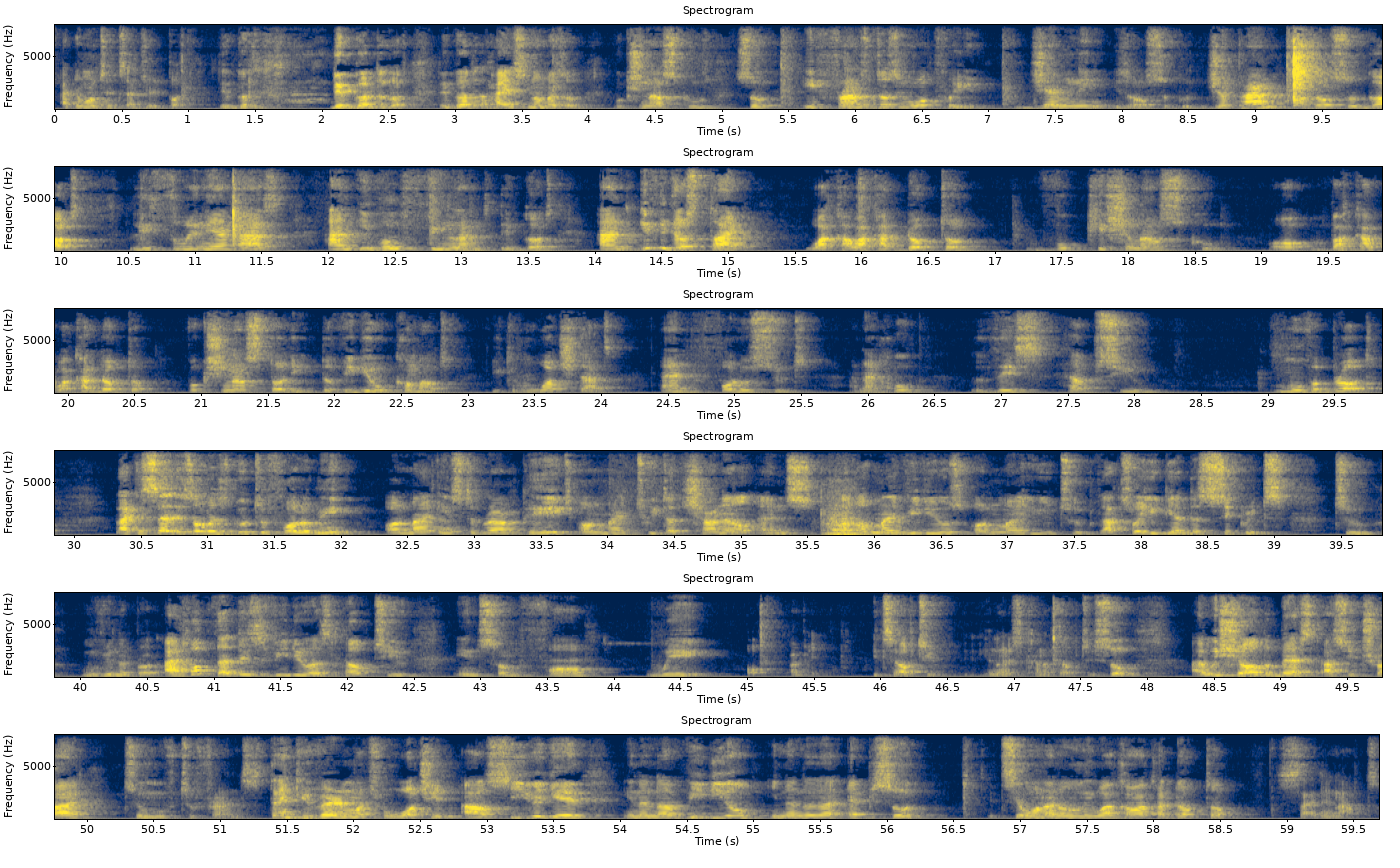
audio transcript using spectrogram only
i don't want to exaggerate but they've got they've got a lot. They've got the highest numbers of vocational schools. So if france doesn't work for you germany is also good. Japan has also got lithuania has and even Finland they've got. And if you just type Waka Waka Doctor Vocational School or Waka Waka Doctor Vocational Study, the video will come out. You can watch that and follow suit. And I hope this helps you move abroad. Like I said, it's always good to follow me on my Instagram page, on my Twitter channel, and a lot of my videos on my YouTube. That's where you get the secrets to moving abroad. I hope that this video has helped you in some form, way, or, I mean, it's helped you, you know, it's kind of helped you. So I wish you all the best as you try to move to France. Thank you very much for watching. I'll see you again in another video, in another episode. It's your one and only Waka Waka Doctor, signing out.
